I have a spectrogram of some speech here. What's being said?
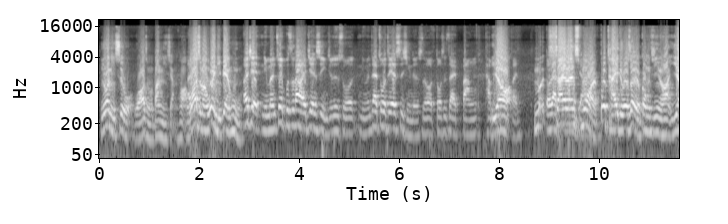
如果你是我，我要怎么帮你讲话？我要怎么为你辩护？而且你们最不知道的一件事情，就是说你们在做这些事情的时候，都是在帮他们有分。有，silence more，不台独的时候有攻击吗？有，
